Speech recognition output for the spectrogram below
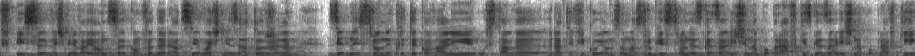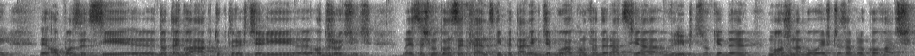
wpisy wyśmiewające Konfederację właśnie za to, że z jednej strony krytykowali ustawę ratyfikującą, a z drugiej strony zgadzali się na poprawki. Zgadzali się na poprawki y, opozycji y, do tego aktu, który chcieli y, odrzucić. My jesteśmy konsekwentni. Pytanie, gdzie była Konfederacja w lipcu, kiedy można było jeszcze zablokować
